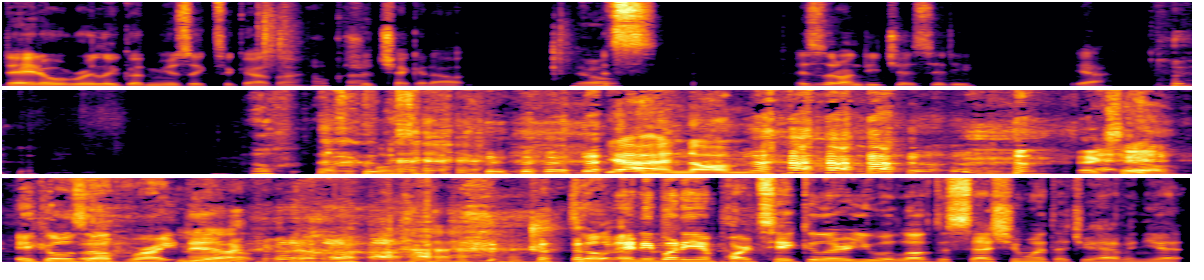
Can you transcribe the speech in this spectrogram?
they do really good music together. Okay. should check it out. Dope. It's is it on DJ City? Yeah. Oh, that was a close one. yeah, and um, Exhale. It, it goes up right now. Yeah. so, anybody in particular you would love to session with that you haven't yet?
